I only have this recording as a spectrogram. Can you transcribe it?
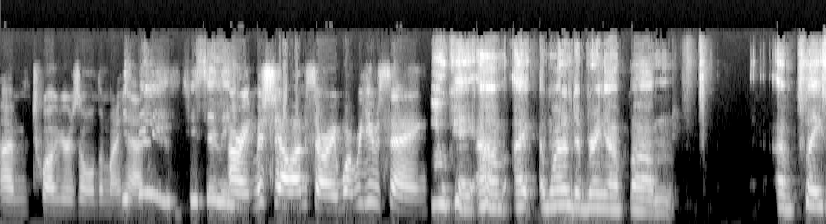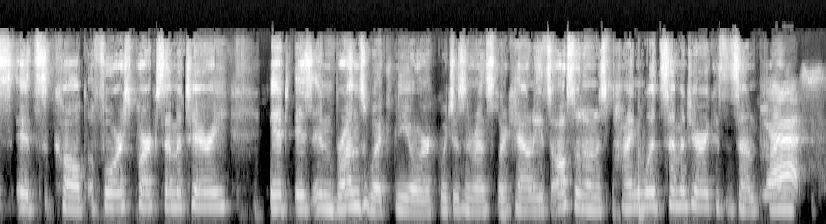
I'm 12 years old in my She's head. silly. She's silly. All right, Michele. I'm sorry. What were you saying? Okay, um, I, I wanted to bring up um, a place. It's called Forest Park Cemetery. It is in Brunswick, New York, which is in Rensselaer County. It's also known as Pinewood Cemetery because it's on Pine Yes.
